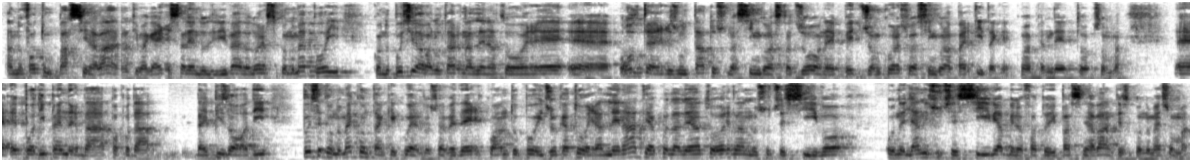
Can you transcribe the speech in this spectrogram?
hanno fatto un passo in avanti, magari salendo di livello. Allora, secondo me, poi quando poi si va a valutare un allenatore, eh, oltre al risultato sulla singola stagione, peggio ancora sulla singola partita, che come abbiamo detto, insomma eh, e può dipendere da, proprio da, da, episodi. Poi secondo me conta anche quello, cioè vedere quanto poi i giocatori allenati a quell'allenatore l'anno successivo o negli anni successivi abbiano fatto dei passi in avanti. Secondo me, insomma,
